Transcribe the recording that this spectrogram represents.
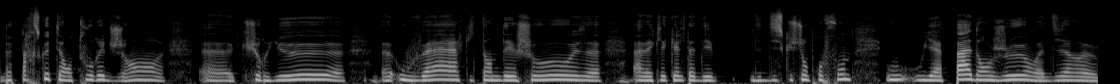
bah, parce que tu es entouré de gens curieux, Mm. ouverts, qui tentent des choses, euh, avec lesquels tu as des, des discussions profondes, où il n'y a pas d'enjeu, on va dire, euh,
